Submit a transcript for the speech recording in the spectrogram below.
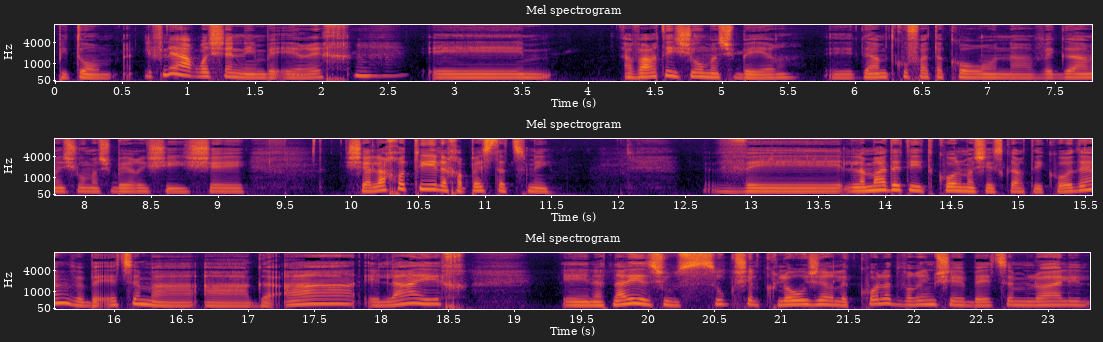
פתאום, לפני ארבע שנים בערך, mm-hmm. עברתי איזשהו משבר, גם תקופת הקורונה וגם איזשהו משבר אישי, ששלח אותי לחפש את עצמי. ולמדתי את כל מה שהזכרתי קודם, ובעצם ההגעה אלייך אה, נתנה לי איזשהו סוג של closure לכל הדברים שבעצם לא, היה לי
